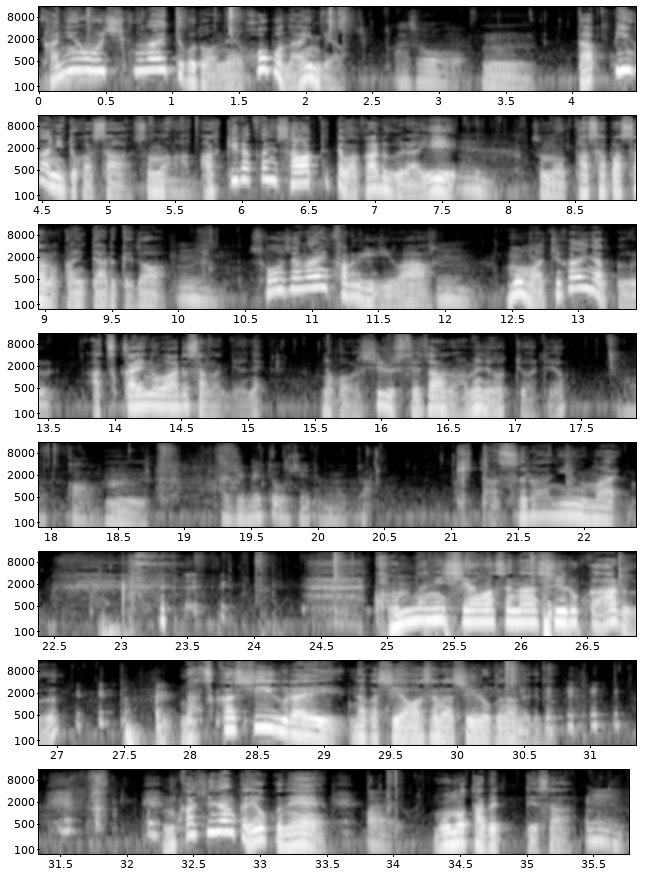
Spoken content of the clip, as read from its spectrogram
カニが美味しくないってことはねほぼないんだよ。あそう。ん。脱皮ガニとかさそのあ明らかに触っててわかるぐらい、ううんそのパサパサのカニってあるけど、うん。そうじゃない限りは、うん。もう間違いなく扱いの悪さなんだよね。だから汁捨てたらダメだよって言われたよ。そうか。うん。初めて教えてもらった。ひたすらにうまい。こんなに幸せな収録ある？懐かしいぐらいなんか幸せな収録なんだけど。昔なんかよくねはい。物食べてさうん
